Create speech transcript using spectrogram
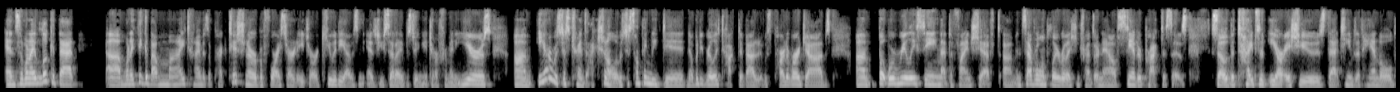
And so when I look at that, um, when I think about my time as a practitioner before I started HR Acuity, I was, as you said, I was doing HR for many years. Um, ER was just transactional. It was just something we did. Nobody really talked about it. It was part of our jobs. Um, but we're really seeing that defined shift. Um, and several employee relation trends are now standard practices. So the types of ER issues that teams have handled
